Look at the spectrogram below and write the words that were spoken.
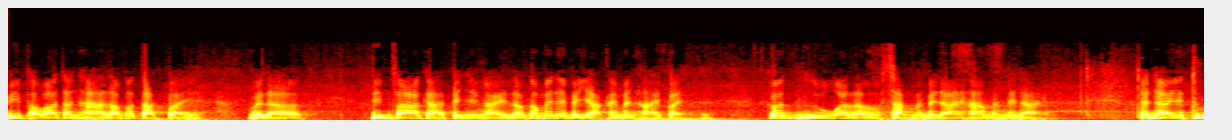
วิภาวะตัณหาเราก็ตัดไป เวลาดินฟ้าอากาศเป็นยังไง เราก็ไม่ได้ไปอยากให้มันหายไป ก็รู้ว่าเราสั่งมันไม่ได้ห้ามมันไม่ได้ฉันใดทุก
